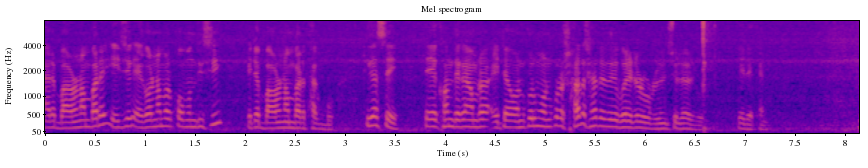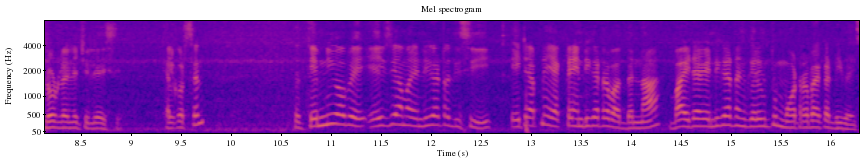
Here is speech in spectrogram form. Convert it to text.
আর বারো নম্বরে এই যে এগারো নম্বর কমন দিছি, এটা বারো নম্বরে থাকব, ঠিক আছে? তো এখন দেখেন আমরা এটা অন করব অন করার সাথে সাথে দেখবেন এটা লোড লাইনে চলে আসব। এই দেখেন লোড লাইনে চলে আসছি। খেয়াল করছেন? তো তেমনিভাবে এই যে আমার ইন্ডিকেটার দিছি, এটা আপনি একটা ইন্ডিকেটার বাঁধবেন না, বা এটা ইন্ডিকেটার কিন্তু মোটর বা একটা ডিভাইস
